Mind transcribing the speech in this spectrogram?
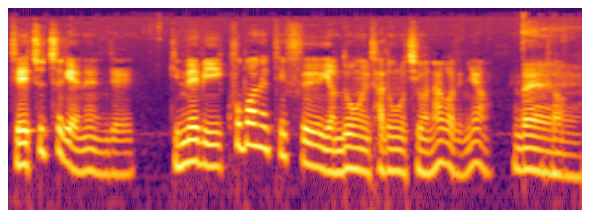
제 추측에는 이제 GitLab이 Kubernetes 연동을 자동으로 지원하거든요. 네.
